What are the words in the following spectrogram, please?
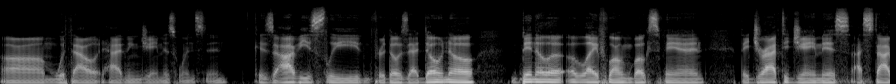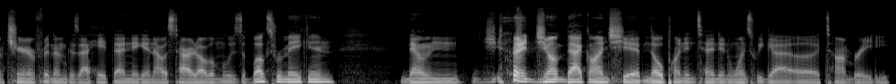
um, without having Jameis Winston. Because obviously, for those that don't know, been a, a lifelong Bucks fan. They drafted Jameis. I stopped cheering for them because I hate that nigga, and I was tired of all the moves the Bucks were making. Then j- jump back on ship, no pun intended. Once we got uh, Tom Brady,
